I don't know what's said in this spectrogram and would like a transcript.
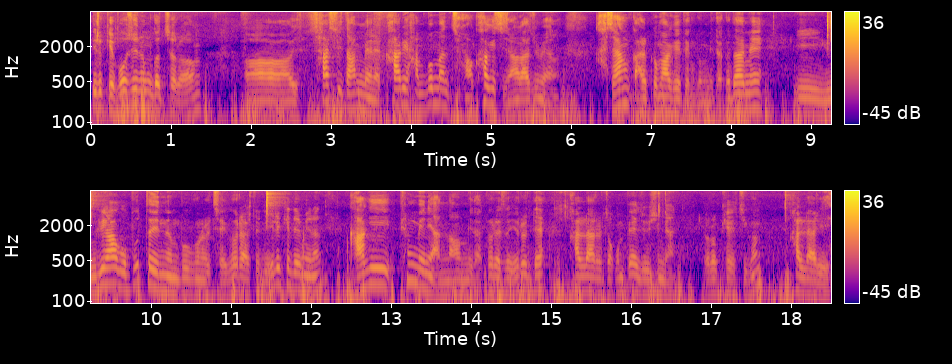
이렇게 보시는 것처럼 어, 어, 샷이 단면에 칼이 한 번만 정확하게 지나가주면 가장 깔끔하게 된 겁니다. 그 다음에 이 유리하고 붙어 있는 부분을 제거를 할 텐데 이렇게 되면은 각이 평면이 안 나옵니다. 그래서 이럴 때 칼날을 조금 빼주시면 이렇게 지금 칼날이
